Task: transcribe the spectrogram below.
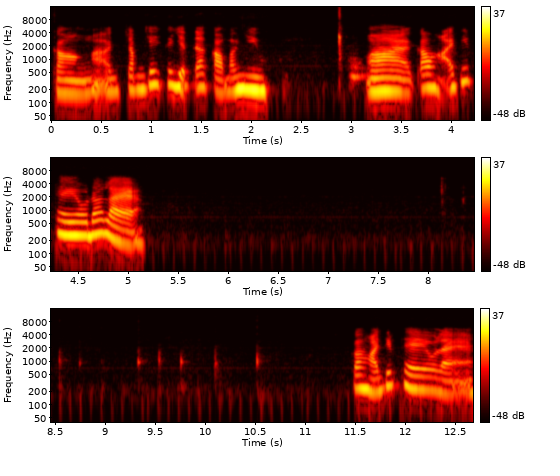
còn uh, trong cái cái dịch đó còn bao nhiêu. À, câu hỏi tiếp theo đó là câu hỏi tiếp theo là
